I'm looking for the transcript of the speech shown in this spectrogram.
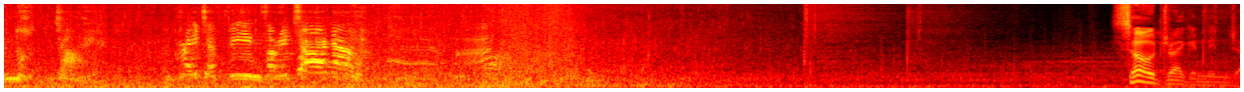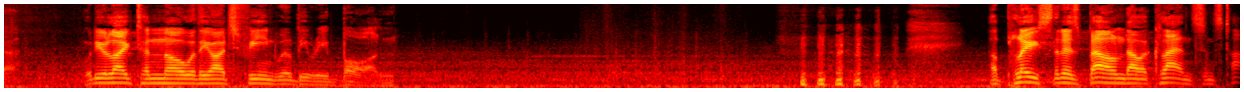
will not die. The Greater fiends are eternal! So, Dragon Ninja, would you like to know where the Archfiend will be reborn? A place that has bound our clan since time.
